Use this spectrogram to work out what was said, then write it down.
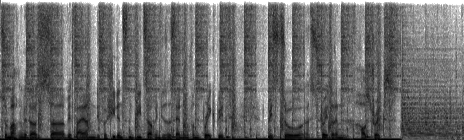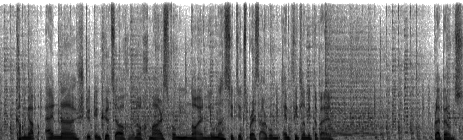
So machen wir das. Äh, wir feiern die verschiedensten Beats auch in dieser Sendung von Breakbeat bis zu äh, straighteren House Tracks. Coming up, ein äh, Stück in Kürze auch nochmals vom neuen Luna City Express Album. M. Fiedler mit dabei. Bleib bei uns.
